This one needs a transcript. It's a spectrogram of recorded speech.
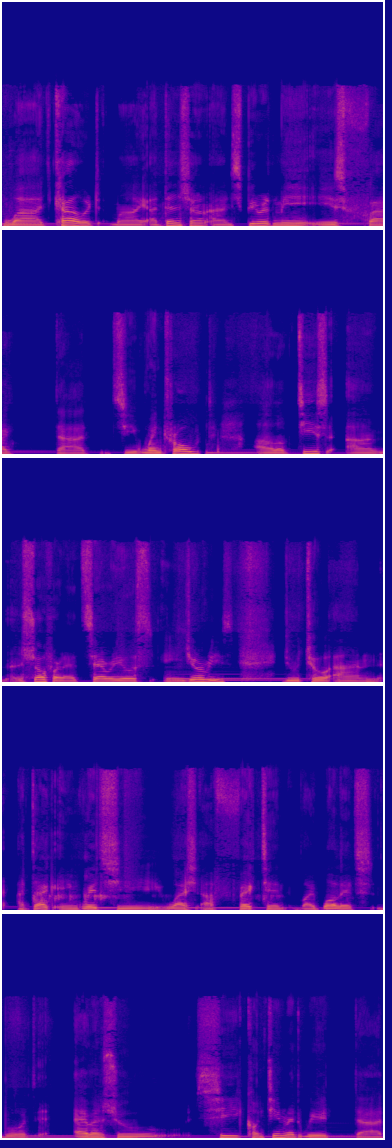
What caught my attention and inspired me is fact that she went through all of this and suffered serious injuries due to an attack in which she was affected by bullets, but even so, she continued with that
